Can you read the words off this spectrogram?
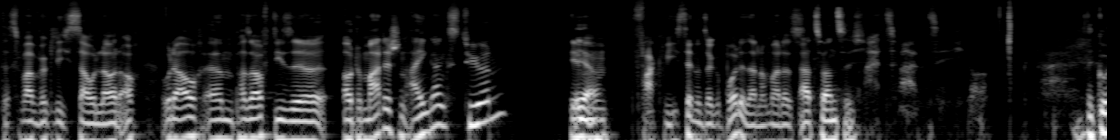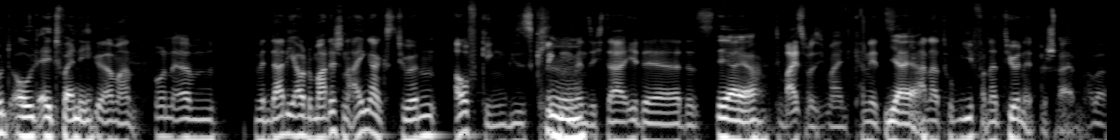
Das war wirklich saulaut. Auch, oder auch, ähm, pass auf, diese automatischen Eingangstüren im, Ja. fuck, wie hieß denn unser Gebäude da nochmal? Das A20. A20, ja. The good old A20. Ja, Mann. Und ähm, wenn da die automatischen Eingangstüren aufgingen, dieses Klicken, wenn sich da hier der, das, Ja, ja. du weißt, was ich meine. Ich kann jetzt Ja, die. Anatomie von der Tür nicht beschreiben, aber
